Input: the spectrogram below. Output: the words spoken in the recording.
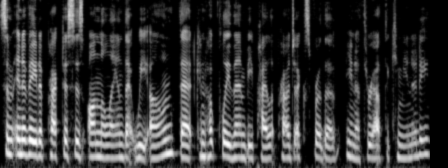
some innovative practices on the land that we own that can hopefully then be pilot projects for the, you know, throughout the community.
